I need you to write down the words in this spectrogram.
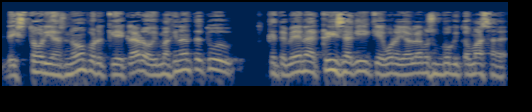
de, historias, ¿no? Porque, claro, imagínate tú que te ven a Chris aquí, que bueno, ya hablamos un poquito más a,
